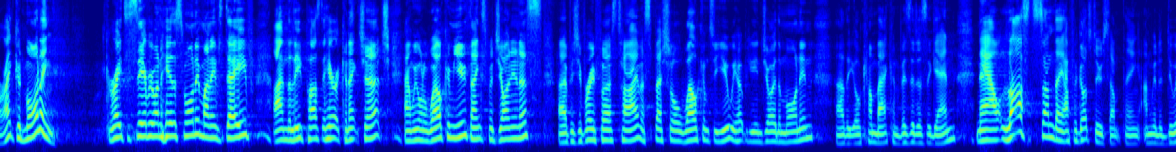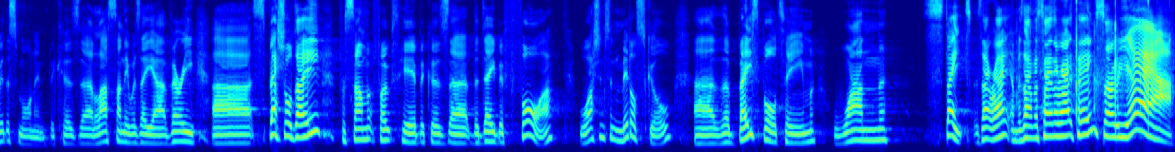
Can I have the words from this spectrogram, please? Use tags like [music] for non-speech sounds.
All right, good morning. Great to see everyone here this morning. My name's Dave. I'm the lead pastor here at Connect Church, and we want to welcome you. Thanks for joining us. Uh, if it's your very first time, a special welcome to you. We hope you enjoy the morning, uh, that you'll come back and visit us again. Now, last Sunday, I forgot to do something. I'm going to do it this morning because uh, last Sunday was a uh, very uh, special day for some folks here because uh, the day before, Washington Middle School, uh, the baseball team won state. Is that right? And Am I saying the right thing? So, yeah.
